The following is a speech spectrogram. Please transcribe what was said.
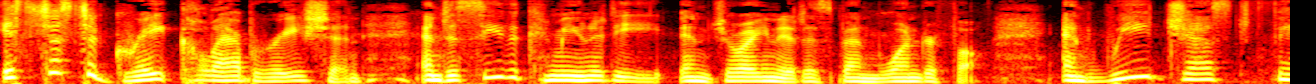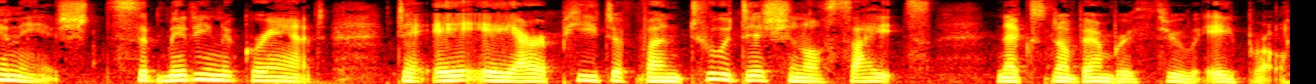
it's just a great collaboration, and to see the community enjoying it has been wonderful. And we just finished submitting a grant to AARP to fund two additional sites next November through April.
